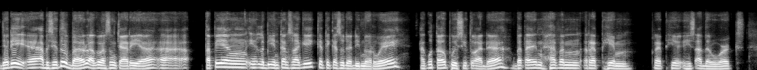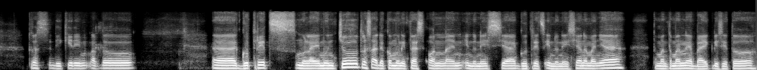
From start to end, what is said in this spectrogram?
Jadi uh, abis itu baru aku langsung cari ya. Uh, tapi yang lebih intens lagi ketika sudah di Norway, aku tahu puisi itu ada, but I haven't read him read his other works. Terus dikirim waktu uh, Goodreads mulai muncul terus ada komunitas online Indonesia Goodreads Indonesia namanya. Teman-temannya baik di situ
